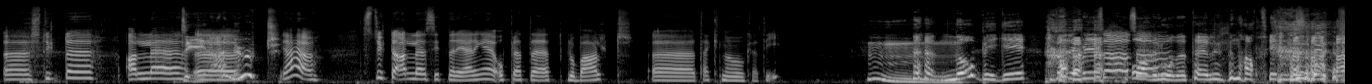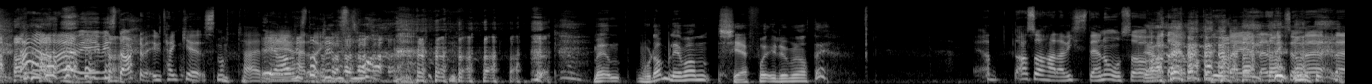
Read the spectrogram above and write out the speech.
Uh, styrte alle Det er uh, lurt! Ja, ja. Styrte alle sittende regjeringer, opprette et globalt uh, teknokrati. no biggie! Bare bli overhodet til Illuminati. Ja, ja, vi, vi starter Vi tenker smått her. Ja, vi starter smått. Men hvordan blir man sjef for Illuminati? Altså, hadde jeg visst det nå, så hadde jeg jo vært god vei. Eller, liksom, det, det,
